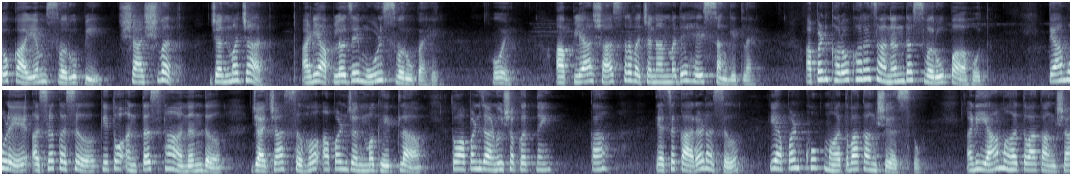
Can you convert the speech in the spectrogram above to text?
तो कायमस्वरूपी शाश्वत जन्मजात आणि आपलं जे मूळ स्वरूप आहे. होय आपल्या शास्त्रवचनांमध्ये हेच सांगितलं आहे आपण खरोखरच आनंद स्वरूप आहोत. त्यामुळे असं कसं की तो अंतस्थ आनंद ज्याच्यासह आपण जन्म घेतला तो आपण जाणू शकत नाही? का? त्याचं कारण असं की आपण खूप महत्त्वाकांक्षी असतो. आणि या महत्त्वाकांक्षा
